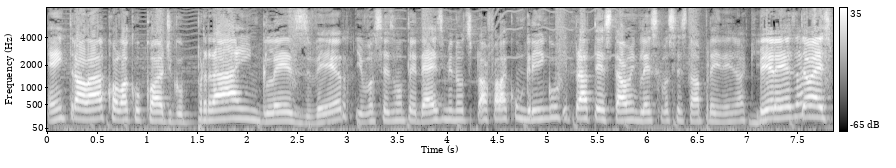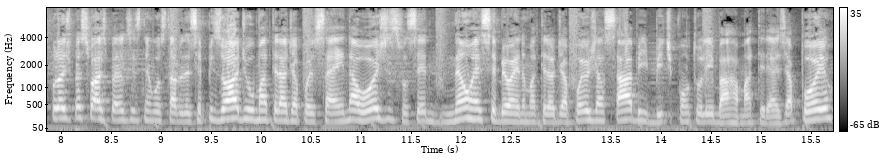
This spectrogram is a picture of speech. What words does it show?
Entra lá, coloca o código pra inglês ver e vocês vão ter 10 minutos para falar com o gringo e para testar o inglês que vocês estão aprendendo aqui. Beleza? Então é isso por hoje, pessoal. Espero que vocês tenham gostado desse episódio. O material de apoio sai ainda hoje. Se você não recebeu ainda o material de apoio, já sabe, bit.ly barra materiais de apoio,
